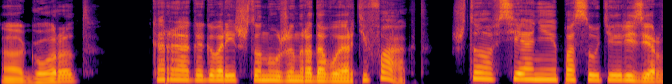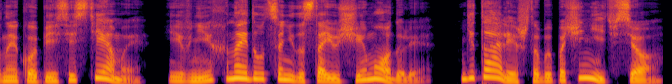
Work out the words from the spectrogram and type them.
А город? Карага говорит, что нужен родовой артефакт что все они, по сути, резервные копии системы, и в них найдутся недостающие модули, детали, чтобы починить все,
